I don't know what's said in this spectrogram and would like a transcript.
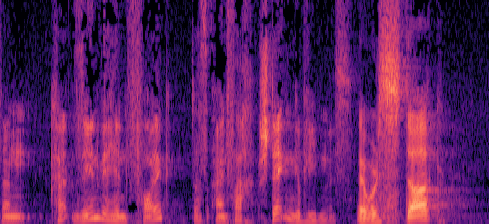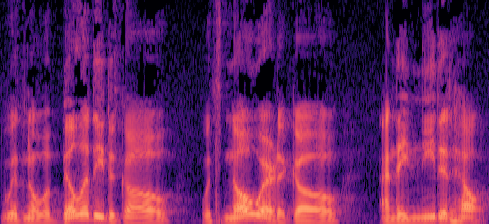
dann sehen wir hier ein Volk, das einfach stecken geblieben ist. They were stuck with no ability to go, with nowhere to go, and they needed help.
